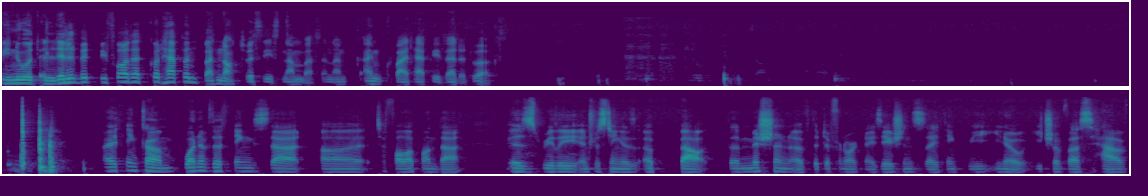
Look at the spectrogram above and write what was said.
we knew it a little bit before that could happen, but not with these numbers. And I'm, I'm quite happy that it works. I think um, one of the things that, uh, to follow up on that, is really interesting is about the mission of the different organizations. is I think we, you know, each of us have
